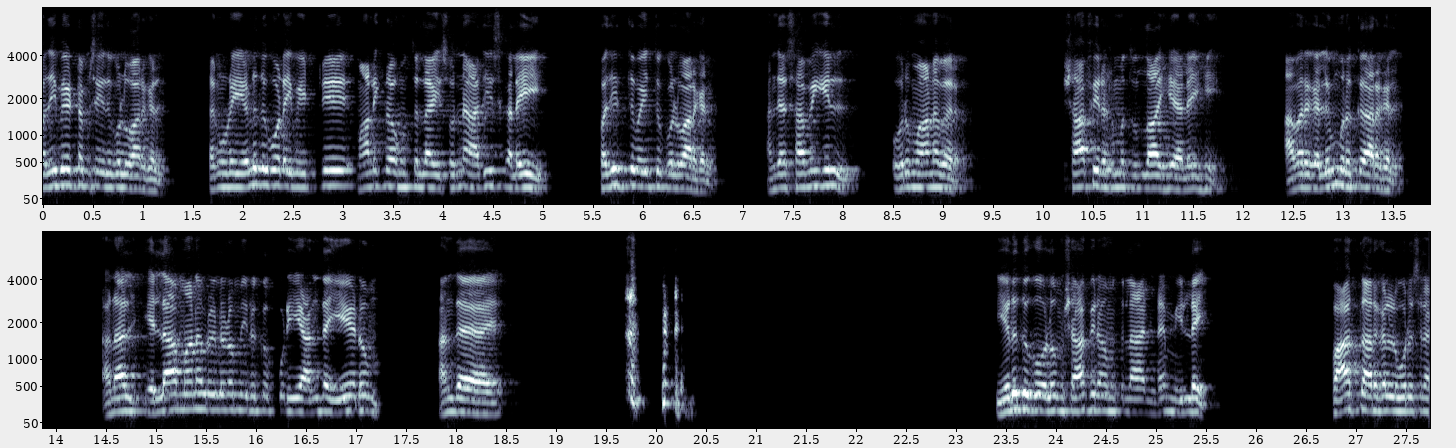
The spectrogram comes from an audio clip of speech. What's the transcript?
பதிவேற்றம் செய்து கொள்வார்கள். தங்களுடைய எழுதுகோலை வைத்து மாலிக் ரஹமத்துல்லாய் சொன்ன அதீஸ்களை பதித்து வைத்துக் கொள்வார்கள். அந்த சபையில் ஒரு மாணவர் ஷாஃபி ரஹமத்துல்லாஹி அலைஹி அவர்களும் இருக்கிறார்கள். ஆனால் எல்லா மாணவர்களிடம் இருக்கக்கூடிய அந்த ஏடும் அந்த எழுதுகோலும் ஷாஃபி ரஹமத்துல்லாவிடம் இல்லை. பார்த்தார்கள் ஒரு சில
